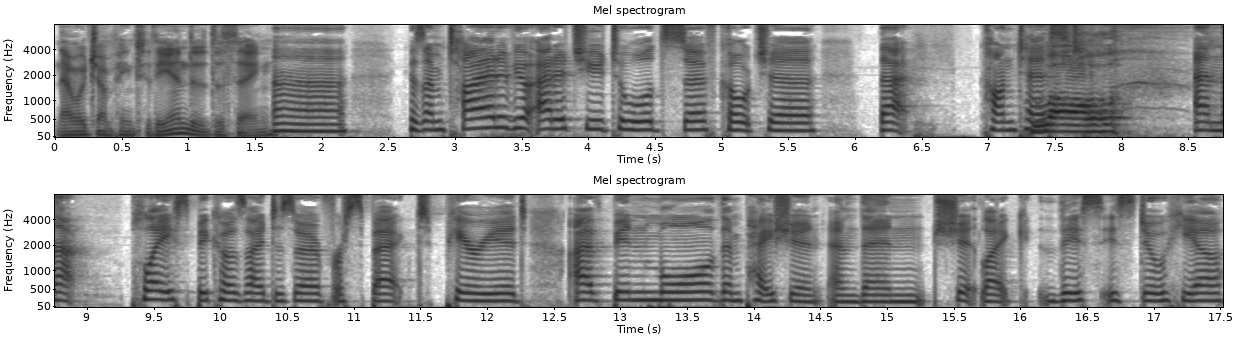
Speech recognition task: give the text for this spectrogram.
Now we're jumping to the end of the thing. Uh, because I'm tired of your attitude towards surf culture, that contest, Lol. and that place because I deserve respect, period. I've been more than patient, and then shit like this is still here.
